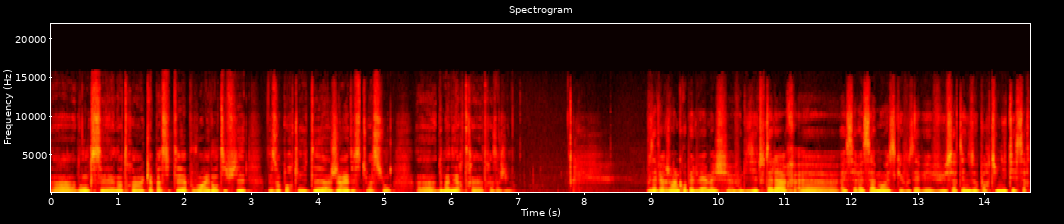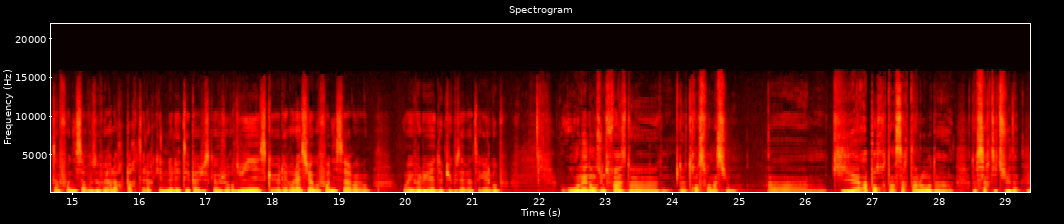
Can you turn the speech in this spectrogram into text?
donc, c'est notre capacité à pouvoir identifier des opportunités, à gérer des situations de manière très, très agile. Vous avez rejoint le groupe LVMH, vous le disiez tout à l'heure, euh, assez récemment. Est-ce que vous avez vu certaines opportunités, certains fournisseurs vous ouvrir leurs portes alors qu'ils ne l'étaient pas jusqu'à aujourd'hui? Est-ce que les relations avec vos fournisseurs ont, évolué depuis que vous avez intégré le groupe? On est dans une phase de transformation euh, qui apporte un certain lot de, de certitudes, mm.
